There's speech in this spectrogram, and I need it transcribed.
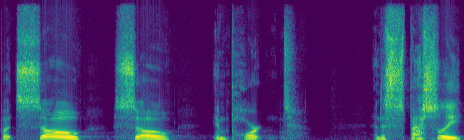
but so, so important. And especially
